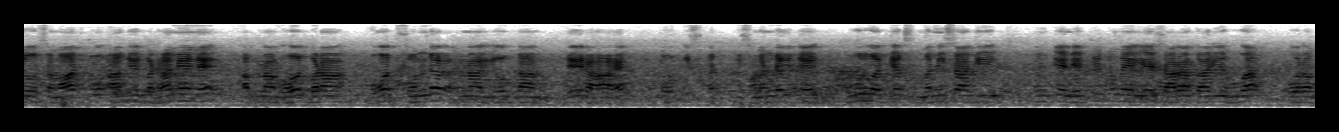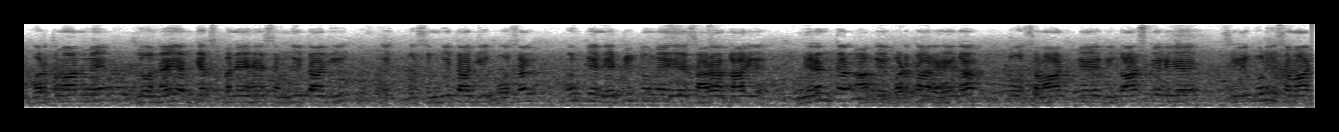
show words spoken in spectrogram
जो समाज को आगे बढ़ाने में अपना बहुत बड़ा, बहुत सुंदर अपना योगदान दे रहा है। तो इस इस मंडल के पूर्व अध्यक्ष मनीषा जी, उनके नेतृत्व में ये सारा कार्य हुआ और अब वर्तमान में जो नए अध्यक्ष बने हैं संगीता जी संगीता जी घोषल, उनके नेतृत्व में ये सारा कार्य निरंतर आगे बढ़ता रहेगा। तो समाज के विकास के लिए, सिलीगुड़ी समाज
